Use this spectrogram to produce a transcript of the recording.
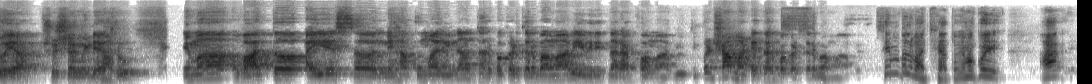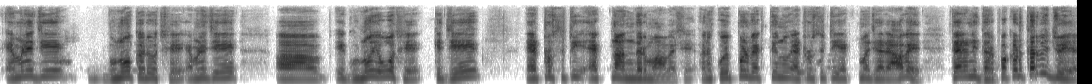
જોયા સોશિયલ મીડિયા થ્રુ એમાં વાત આઈએસ નેહા કુમારીના ધરપકડ કરવામાં આવી એવી રીતના રાખવામાં આવી હતી. પણ શા માટે ધરપકડ કરવામાં આવી? સિમ્પલ વાત છે તો. એમાં કોઈ આ એમણે જે ગુનો કર્યો છે, એમણે જે એ ગુનો એવો છે કે જે એટ્રોસિટી એક્ટના અંદરમાં આવે છે. અને કોઈ પણ વ્યક્તિનું એટ્રોસિટી એક્ટમાં જ્યારે આવે, ત્યારે એની ધરપકડ કરવી જ જોઈએ.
